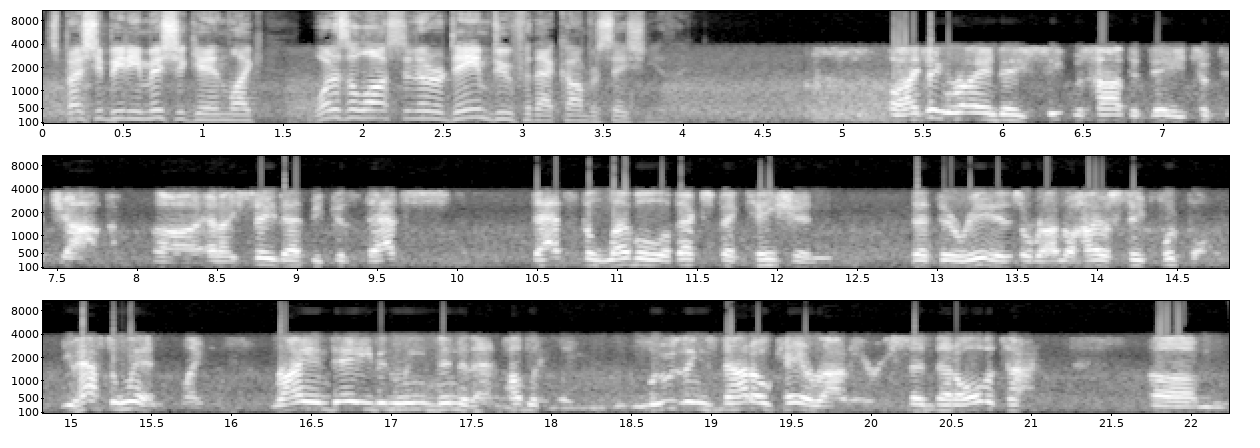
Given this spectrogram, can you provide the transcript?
especially beating Michigan. Like, what does a loss to Notre Dame do for that conversation? You think? Well, I think Ryan Day's seat was hot the day he took the job, uh, and I say that because that's that's the level of expectation that there is around Ohio State football. You have to win. Like Ryan Day even leans into that publicly. Losing's not okay around here. He says that all the time. Um,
